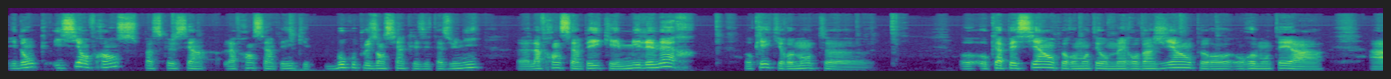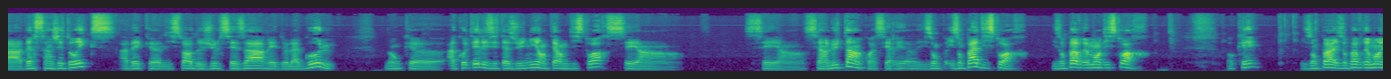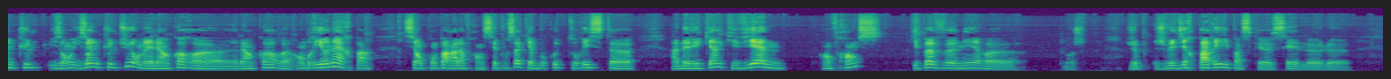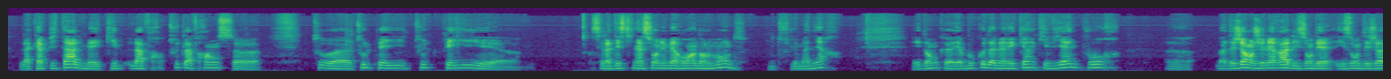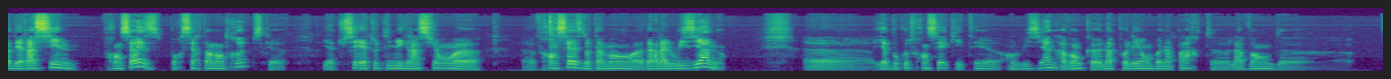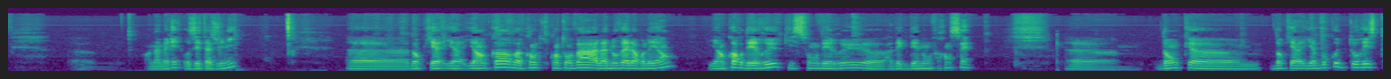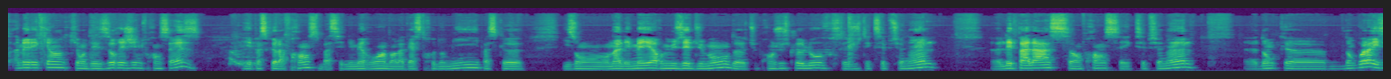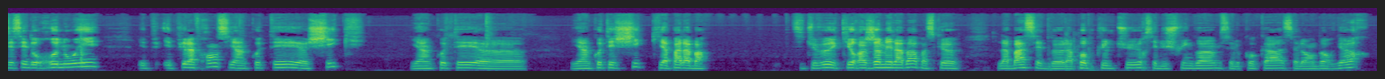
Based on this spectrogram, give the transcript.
Et donc, ici en France, parce que c'est la France, c'est un pays qui est beaucoup plus ancien que les États-Unis, la France, c'est un pays qui est millénaire, ok, qui remonte euh, au, au Capétien, on peut remonter au Mérovingien, on peut re- remonter à, à Vercingétorix, avec euh, l'histoire de Jules César et de la Gaule. Donc, euh, à côté, les États-Unis, en termes d'histoire, c'est un, c'est un, c'est un lutin, quoi. Ils ont, ils ont pas d'histoire. Ils ont pas vraiment d'histoire. Ok? Ils ont pas, ils ont pas vraiment une culture. Ils ont, ils ont une culture, mais elle est encore, euh, elle est encore embryonnaire, pas si on compare à la France. C'est pour ça qu'il y a beaucoup de touristes américains qui viennent en France, qui peuvent venir. euh, bon, je, vais dire Paris parce que c'est le, le la capitale, mais qui, la, toute la France, euh, tout, euh, tout le pays, tout le pays, est, c'est la destination numéro un dans le monde de toutes les manières. Et donc, il y a beaucoup d'Américains qui viennent pour, bah déjà en général, ils ont des, ils ont déjà des racines françaises pour certains d'entre eux, parce que il y a, tu sais, il y a toute l'immigration française, notamment vers la Louisiane. Euh, il y a beaucoup de Français qui étaient euh, en Louisiane avant que Napoléon Bonaparte euh, la vende en Amérique, aux États-Unis. Donc il y a, encore, quand, on va à la Nouvelle-Orléans, il y a encore des rues qui sont des rues avec des noms français. Donc, donc il y a beaucoup de touristes américains qui ont des origines françaises. Et parce que la France, bah, c'est numéro un dans la gastronomie, parce que ils ont, on a les meilleurs musées du monde. Tu prends juste le Louvre, c'est juste exceptionnel. Euh, les palaces en France, c'est exceptionnel. Euh, donc, euh, donc voilà, ils essaient de renouer. Et puis, la France, il y a un côté chic, il y a un côté, il y a un côté chic qu'il n'y a pas là-bas, si tu veux, et qu'il n'y aura jamais là-bas, parce que là-bas, c'est de la pop culture, c'est du chewing-gum, c'est le coca, c'est le hamburger.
